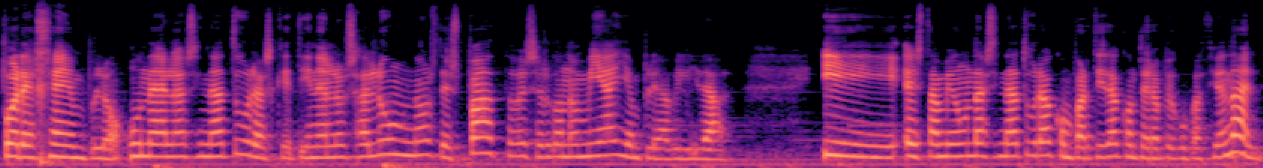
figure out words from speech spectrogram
Por ejemplo, una de las asignaturas que tienen los alumnos de espacio es ergonomía y empleabilidad y es también una asignatura compartida con terapia ocupacional.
